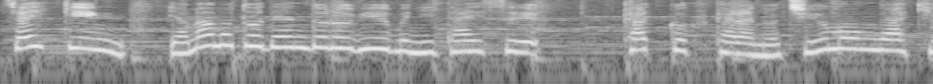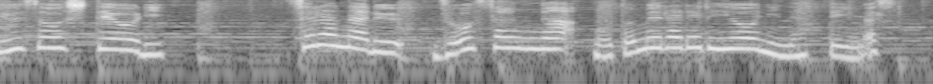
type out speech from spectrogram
最近山本デンドロビウムに対する各国からの注文が急増しておりさらなる増産が求められるようになっています。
